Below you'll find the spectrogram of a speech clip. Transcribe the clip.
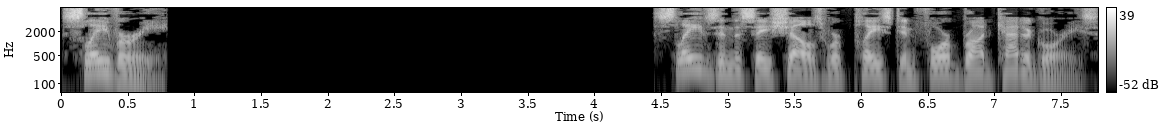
Slavery Slaves in the Seychelles were placed in four broad categories.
